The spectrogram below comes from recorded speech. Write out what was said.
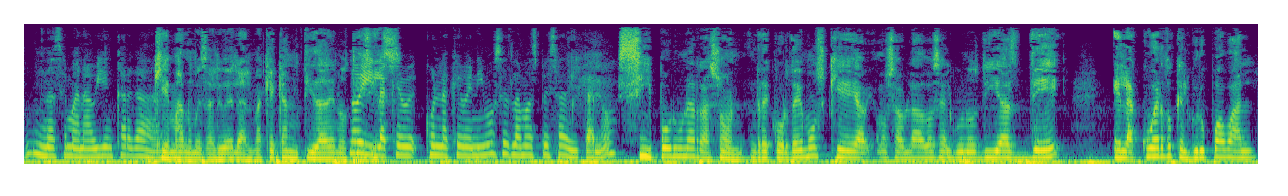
Mm, Una semana bien cargada. Qué mano me salió del alma. Qué cantidad de No, noticias. y la que con la que venimos es la más pesadita, ¿no? Sí, por una razón. Recordemos que habíamos hablado hace algunos días de el acuerdo que el Grupo Aval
